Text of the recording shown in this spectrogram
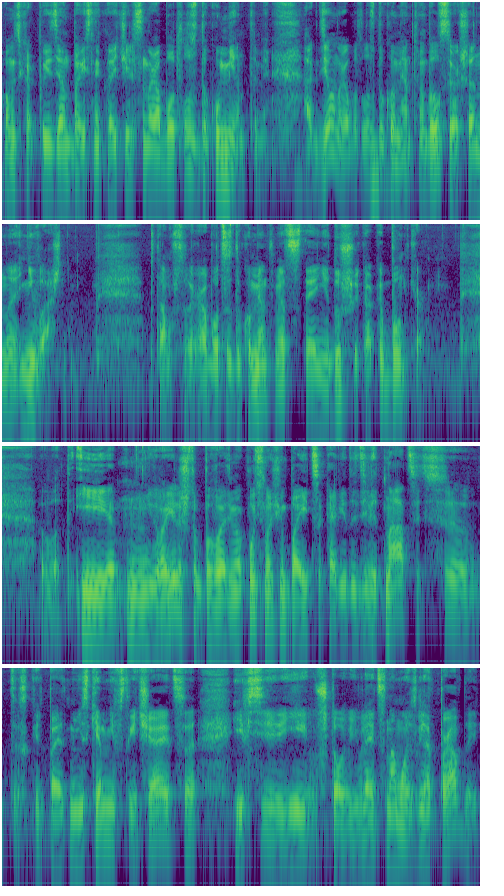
Помните, как президент Борис Николаевич Ельцин Ельцин работал с документами. А где он работал с документами, было совершенно неважно. Потому что работа с документами – это состояние души, как и бункер. Вот. И говорили, что Владимир Путин очень боится ковида-19, э, поэтому ни с кем не встречается. И, все, и что является, на мой взгляд, правдой,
